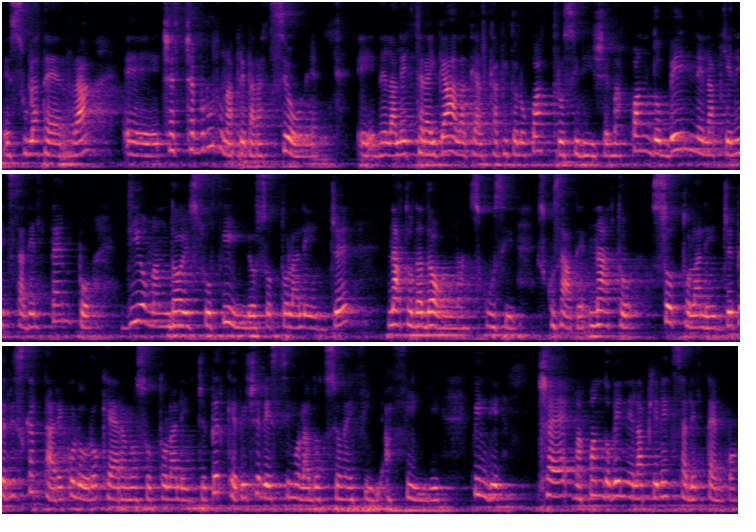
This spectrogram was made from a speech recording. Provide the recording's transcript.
eh, sulla terra eh, c'è, c'è voluta una preparazione. E nella lettera ai Galati al capitolo 4 si dice, ma quando venne la pienezza del tempo, Dio mandò il suo figlio sotto la legge, nato da donna, scusi, scusate, nato sotto la legge per riscattare coloro che erano sotto la legge, perché ricevessimo l'adozione ai figli, a figli. Quindi c'è, ma quando venne la pienezza del tempo,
